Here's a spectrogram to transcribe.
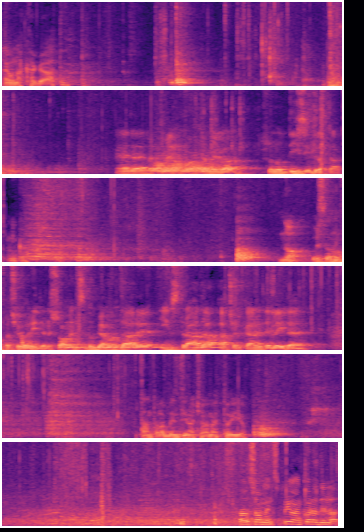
è una cagata. Eh dai, un po' a me, va. Sono disidratato. Mica. No, questo non faceva ridere. Somens, dobbiamo andare in strada a cercare delle idee. Tanto la benzina ce la metto io. Allora, Somens, prima ancora, della,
